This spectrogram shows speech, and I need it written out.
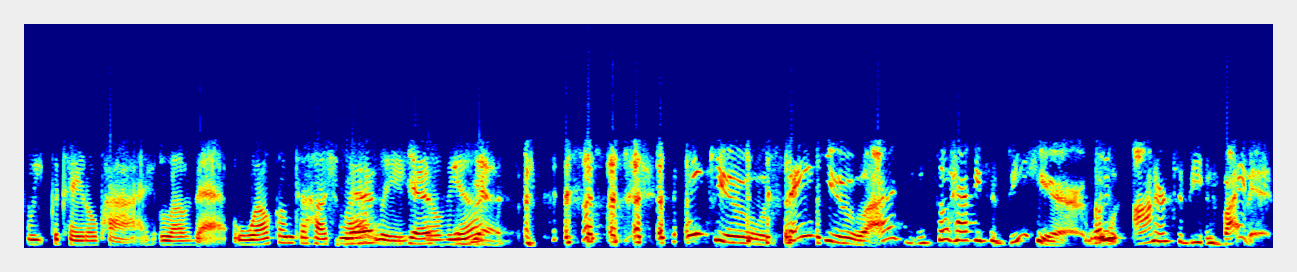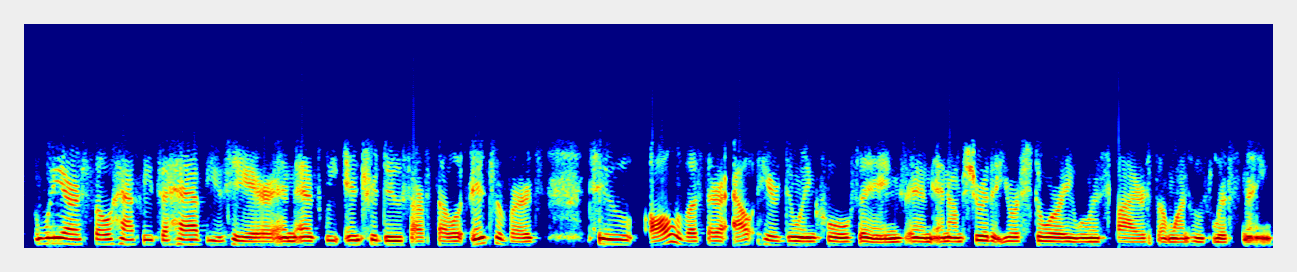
sweet potato pie. Love that. Welcome to Hush Loudly, yes, Sylvia. Yes. Thank you. Thank you. I'm so happy to be here. What an honor to be invited. We are so happy to have you here. And as we introduce our fellow introverts to all of us that are out here doing cool things, and, and I'm sure that your story will inspire someone who's listening.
